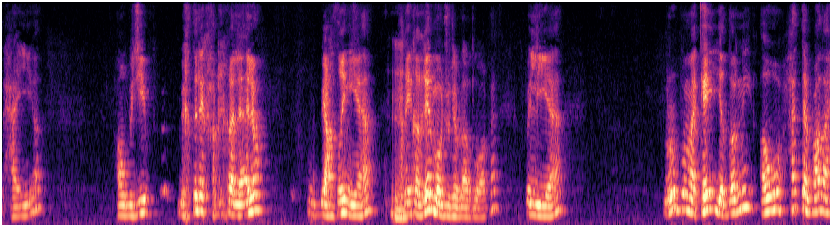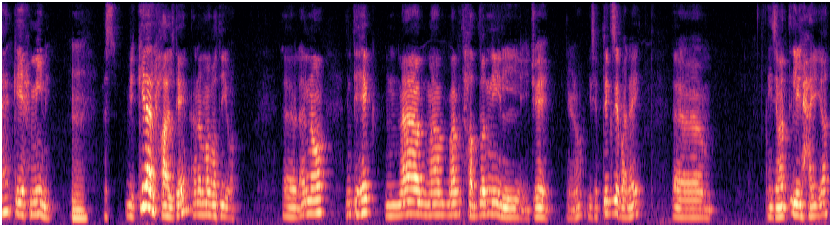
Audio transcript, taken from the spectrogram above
الحقيقة أو بيجيب بيختلق حقيقة لإله وبيعطيني إياها. حقيقة غير موجودة بالأرض الواقع بيقول لي إياها ربما كي يضرني أو حتى ببعض الاحيان كي يحميني. بس بكلا الحالتين أنا ما بطيقه. آه، لأنه أنت هيك ما ما ما بتحضرني اللي جاي you know إذا بتكذب علي إذا ما بتقلي الحقيقة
